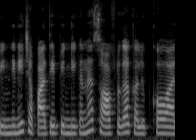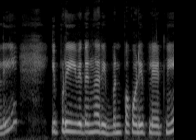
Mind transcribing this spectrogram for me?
పిండిని చపాతీ పిండి కన్నా సాఫ్ట్గా కలుపుకోవాలి. ఇప్పుడు ఈ విధంగా రిబ్బన్ పకోడీ ప్లేట్ని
